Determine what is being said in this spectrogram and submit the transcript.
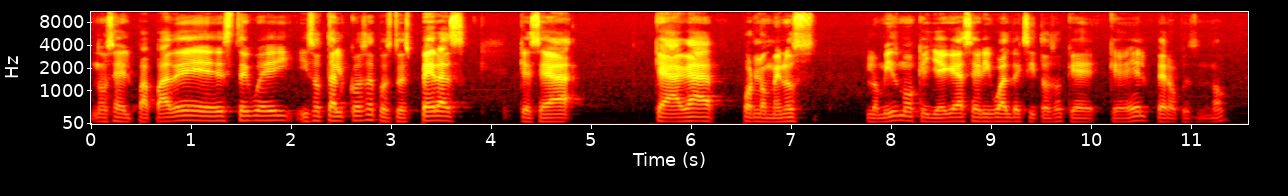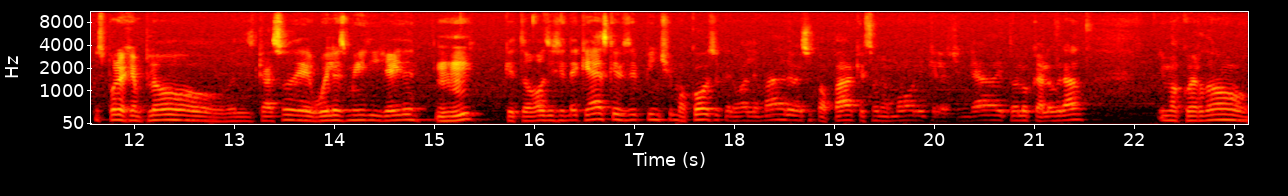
no sé, el papá de este güey hizo tal cosa, pues tú esperas que sea que haga por lo menos lo mismo, que llegue a ser igual de exitoso que, él, pero pues no. Pues por ejemplo, el caso de Will Smith y Jaden, que todos dicen de que ah, es que ese pinche mocoso, que no vale madre, de su papá, que es un amor y que la chingada y todo lo que ha logrado. Y me acuerdo,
